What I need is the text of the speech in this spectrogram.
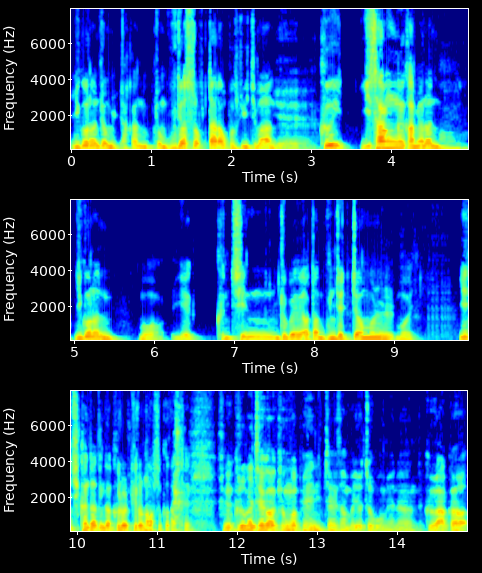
이거는 좀 약간 좀 우려스럽다라고 볼 수 있지만 예. 그 이상을 가면은 음. 이거는 뭐 이게 근친 교배의 어떤 문제점을 뭐 인식한다든가 그럴 필요는 없을 것 같아요. 그- 그러면 제가 경마팬 입장에서 한번 여쭤보면은 그 아까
